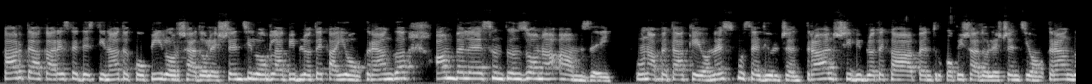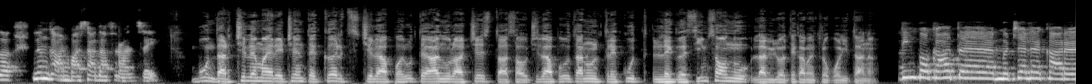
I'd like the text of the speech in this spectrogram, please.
cartea care este destinată copiilor și adolescenților la Biblioteca Ion Creangă, ambele sunt în zona Amzei una pe Tache Ionescu, sediul central și Biblioteca pentru Copii și Adolescenți Ion Creangă, lângă Ambasada Franței. Bun, dar cele mai recente cărți, cele apărute anul acesta sau cele apărute anul trecut, le găsim sau nu la Biblioteca Metropolitană? Din păcate, cele care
